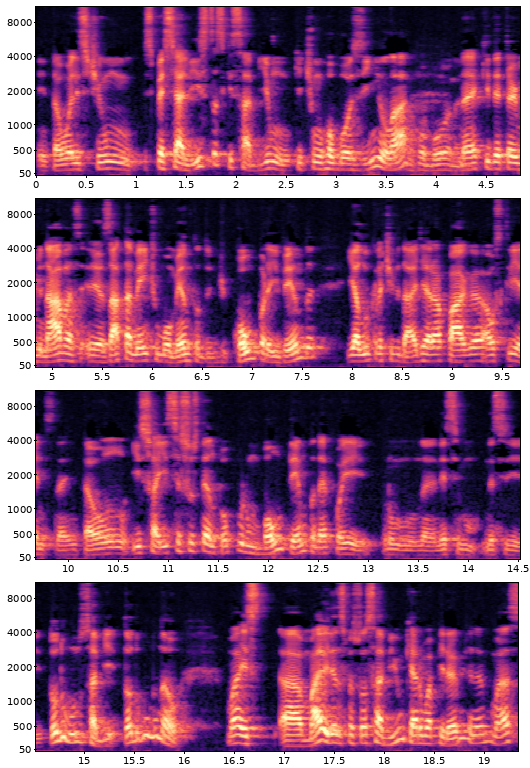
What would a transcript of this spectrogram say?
Então eles tinham especialistas que sabiam que tinha um robozinho lá, um robô, né? né? que determinava exatamente o momento de compra e venda e a lucratividade era paga aos clientes, né? Então isso aí se sustentou por um bom tempo, né? Foi um, né? nesse nesse todo mundo sabia, todo mundo não, mas a maioria das pessoas sabiam que era uma pirâmide, né? Mas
